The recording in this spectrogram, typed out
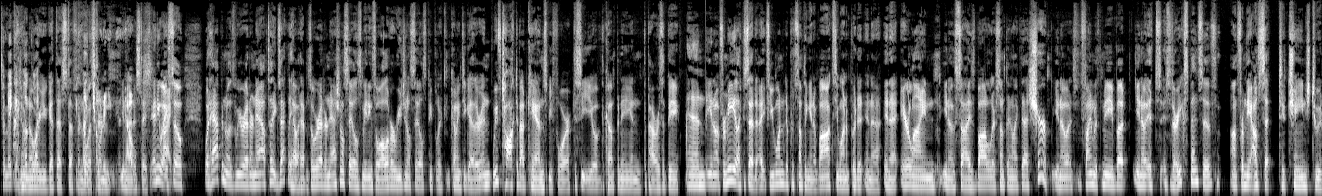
to make it I don't look know like? where you get that stuff in the Western United know. States. Anyway, right. so what happened was we were at our, na- I'll tell you exactly how it happened. So we're at our national sales meeting. So all of our regional sales people are coming together and we've talked about cans before, the CEO of the company and the powers that be. And, you know, for me, like I said, if you wanted to put something in a box, you want to put it in a, in an airline, you know, size bottle or something like that. Sure. You know, it's fine with me, but, you know, it's, it's very expensive. Um, from the outset to change to, a,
